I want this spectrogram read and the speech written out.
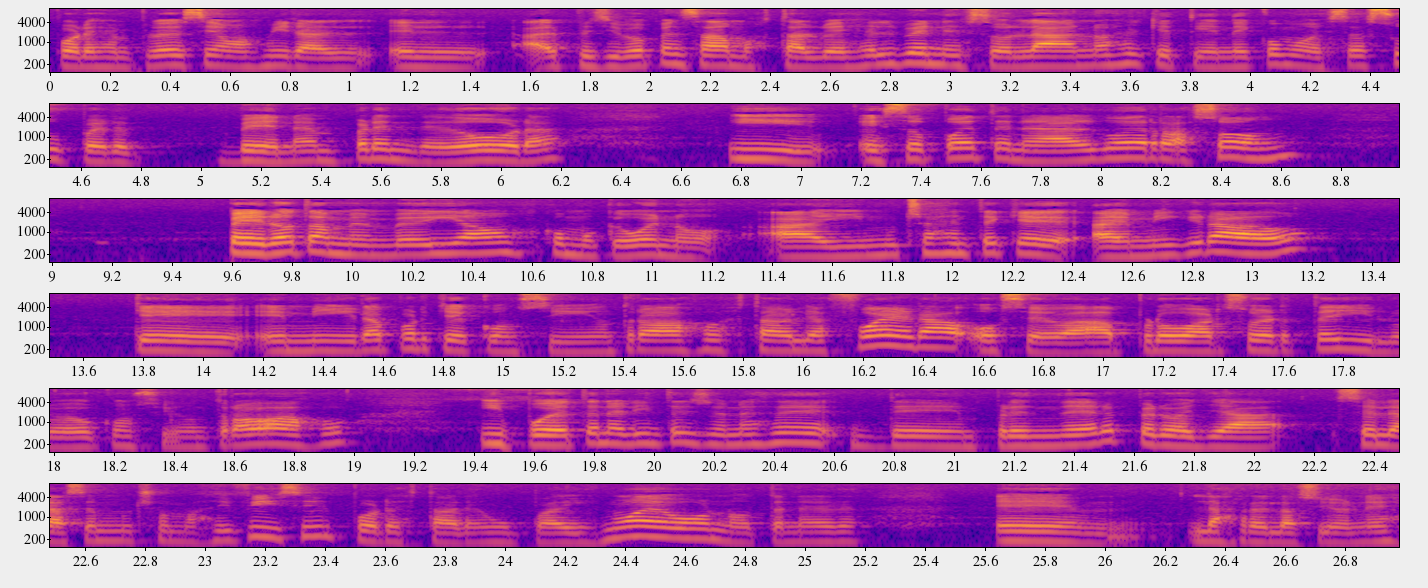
por ejemplo, decíamos, mira, el, el- al principio pensábamos, tal vez el venezolano es el que tiene como esa super vena emprendedora y eso puede tener algo de razón, pero también veíamos como que, bueno, hay mucha gente que ha emigrado, que emigra porque consigue un trabajo estable afuera o se va a probar suerte y luego consigue un trabajo y puede tener intenciones de, de emprender, pero allá se le hace mucho más difícil por estar en un país nuevo, no tener eh, las relaciones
